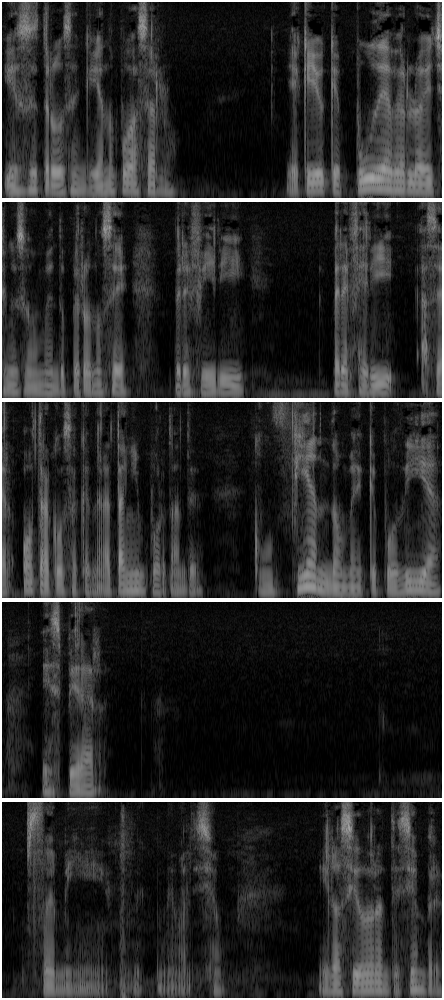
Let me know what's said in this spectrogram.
Y eso se traduce en que ya no puedo hacerlo. Y aquello que pude haberlo hecho en ese momento, pero no sé, preferí, preferí hacer otra cosa que no era tan importante, confiándome que podía esperar fue mi, maldición. Y lo ha sido durante siempre.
